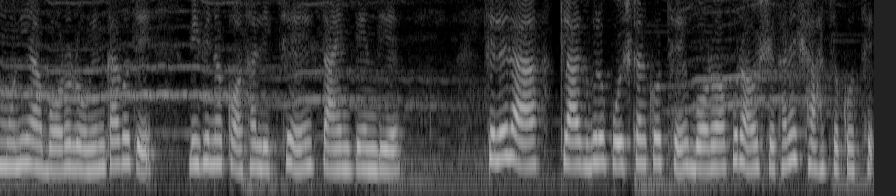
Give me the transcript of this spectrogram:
মুনিয়া বড় রঙিন কাগজে বিভিন্ন কথা লিখছে সাইন পেন দিয়ে। ছেলেরা ক্লাসগুলো পরিষ্কার করছে বড় অপুরাও সেখানে সাহায্য করছে।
